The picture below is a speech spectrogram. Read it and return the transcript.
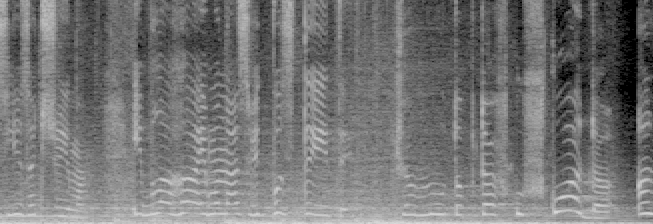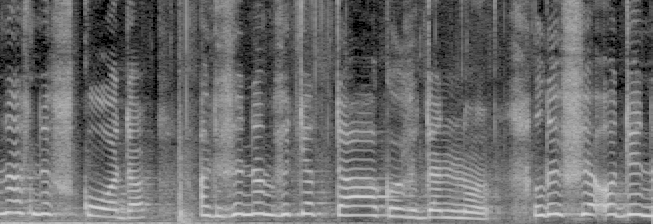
сліз очима. І благаємо нас відпустити. Чому то пташку шкода, а нас не шкода? Адже нам життя також дано лише один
